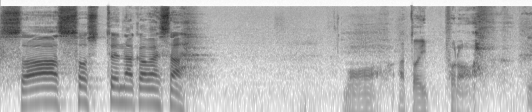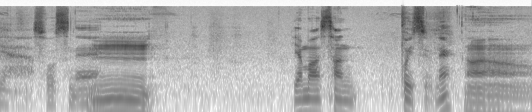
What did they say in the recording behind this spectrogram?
さあそして中林さん。もうあと一歩のいやーそうですうね、ん。山さんっぽいですよね。うん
